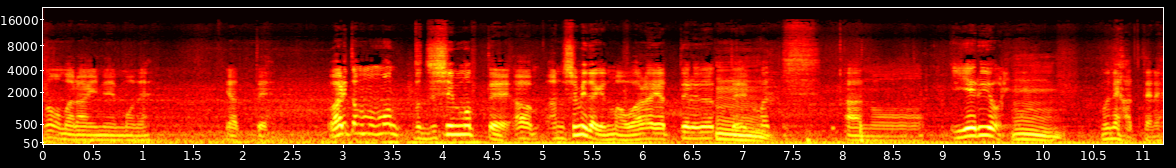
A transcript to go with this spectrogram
ーのまあ来年もねやって。割とももっと自信持ってああの趣味だけどまあお笑いやってるって、うん。まああのー言えるようにうん。胸張ってね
